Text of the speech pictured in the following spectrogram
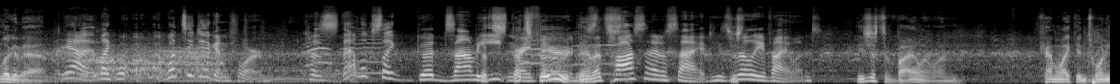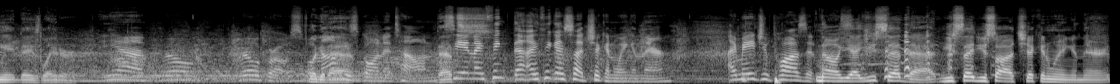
Look at that. Yeah, like what's he digging for? Because that looks like good zombie That's- eating that's right there. food, and man. He's That's- tossing it aside. He's Just- really violent. He's just a violent one. Kind of like in 28 Days Later. Yeah, real, real gross. Well, Look at now that. he's going to town. That's- See, and I think that I think I saw a chicken wing in there. I made you pause it. No, once. yeah, you said that. You said you saw a chicken wing in there.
